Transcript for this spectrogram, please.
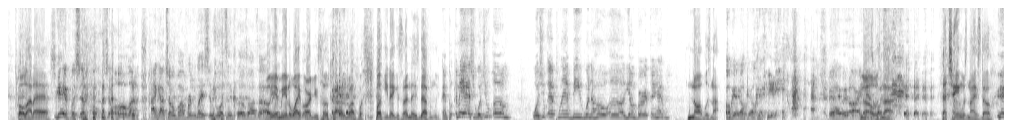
Whole lot of ass. Yeah, for sure, for sure, whole lot. I got trouble with my first relationship going to the clubs all the time. Oh yeah, me and the wife argue sometimes about Bucky naked Sundays. Definitely. And let me ask you, was you um, was you at Plan B when the whole uh Young Bird thing happened? No, I was not. Okay, okay, okay. Yeah. all right, No, it was question. not. that chain was nice though. yeah,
